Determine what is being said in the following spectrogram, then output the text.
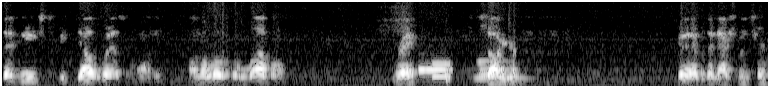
that needs to be dealt with on, on the local level. Rick Sawyer? Go ahead with the next one, sir.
